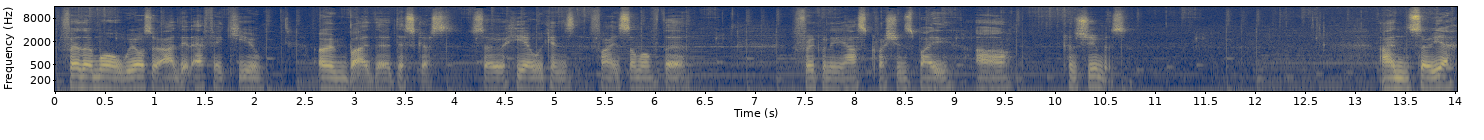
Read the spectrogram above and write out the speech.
Furthermore, we also added FAQ owned by the Disqus. So here we can find some of the frequently asked questions by our consumers. And so yeah,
